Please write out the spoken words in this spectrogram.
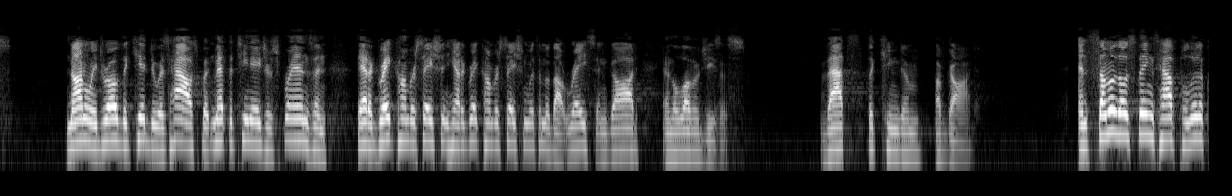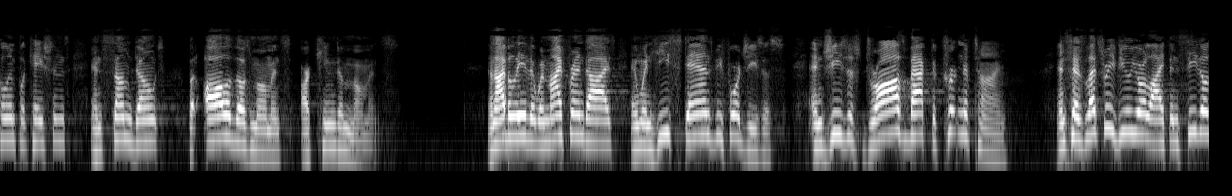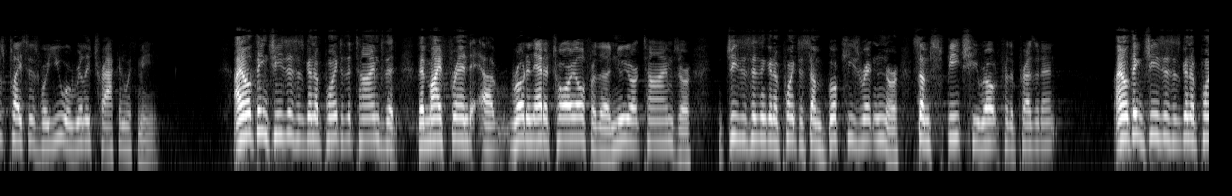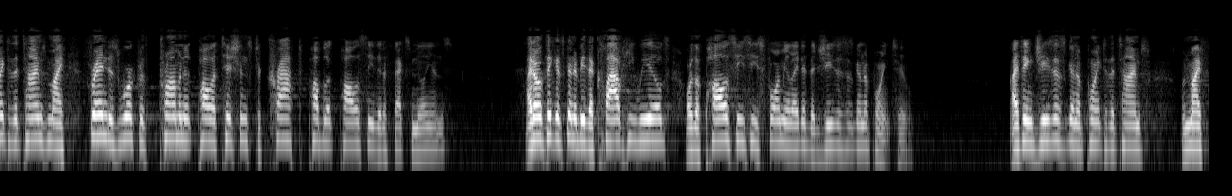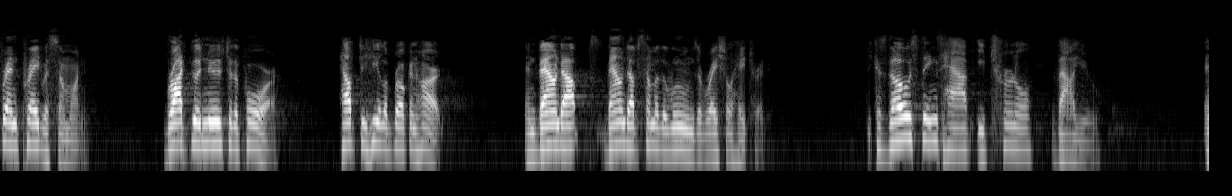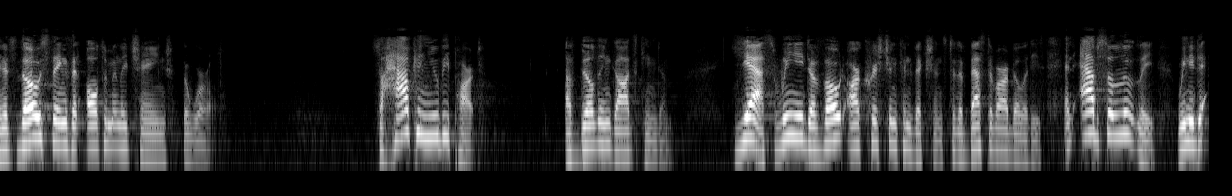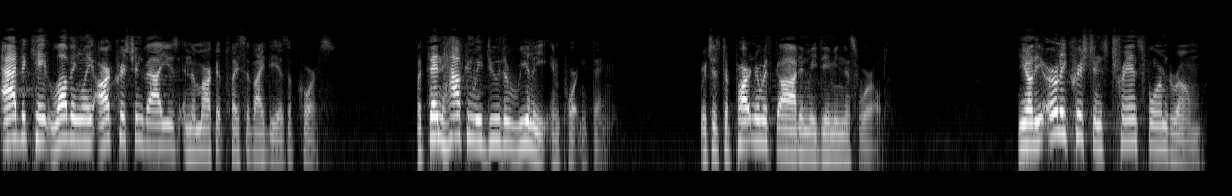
Not only drove the kid to his house, but met the teenager's friends, and they had a great conversation. He had a great conversation with them about race and God and the love of Jesus. That's the kingdom of God. And some of those things have political implications, and some don't, but all of those moments are kingdom moments. And I believe that when my friend dies, and when he stands before Jesus, and Jesus draws back the curtain of time, and says, let's review your life and see those places where you were really tracking with me. I don't think Jesus is going to point to the times that, that my friend uh, wrote an editorial for the New York Times, or Jesus isn't going to point to some book he's written or some speech he wrote for the president. I don't think Jesus is going to point to the times my friend has worked with prominent politicians to craft public policy that affects millions. I don't think it's going to be the clout he wields or the policies he's formulated that Jesus is going to point to. I think Jesus is going to point to the times when my friend prayed with someone, brought good news to the poor, helped to heal a broken heart, and bound up, bound up some of the wounds of racial hatred. Because those things have eternal value. And it's those things that ultimately change the world. So, how can you be part of building God's kingdom? Yes, we need to vote our Christian convictions to the best of our abilities. And absolutely, we need to advocate lovingly our Christian values in the marketplace of ideas, of course. But then, how can we do the really important thing, which is to partner with God in redeeming this world? You know, the early Christians transformed Rome.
